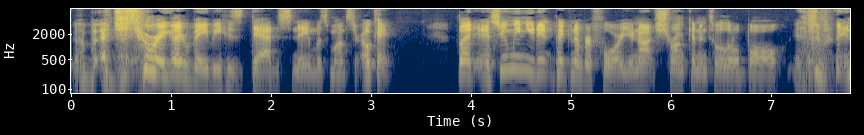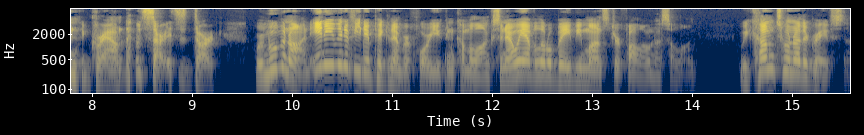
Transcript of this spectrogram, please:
just a regular baby whose dad's name was Monster. Okay. But assuming you didn't pick number four, you're not shrunken into a little ball in the ground. I'm sorry, is dark. We're moving on. And even if you did pick number four, you can come along. So now we have a little baby monster following us along. We come to another gravestone.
